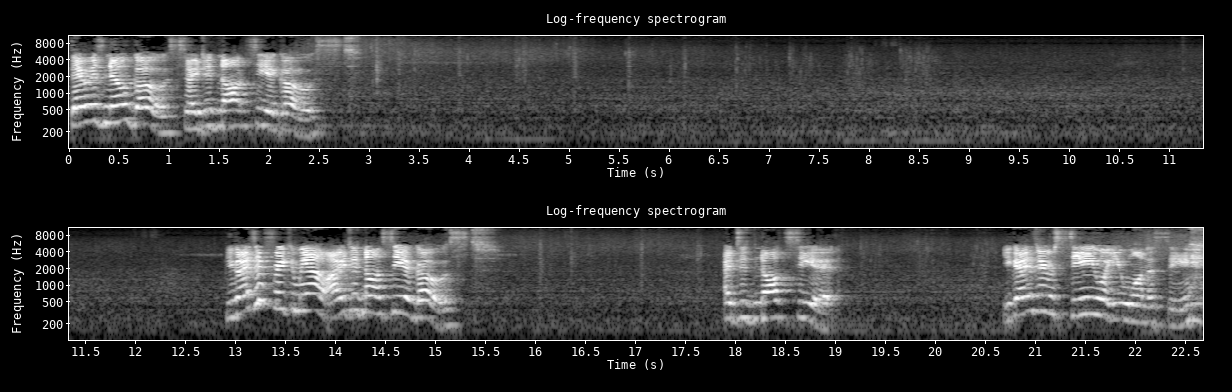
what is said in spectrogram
There was no ghost. I did not see a ghost. You guys are freaking me out. I did not see a ghost. I did not see it. You guys are seeing what you want to see.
